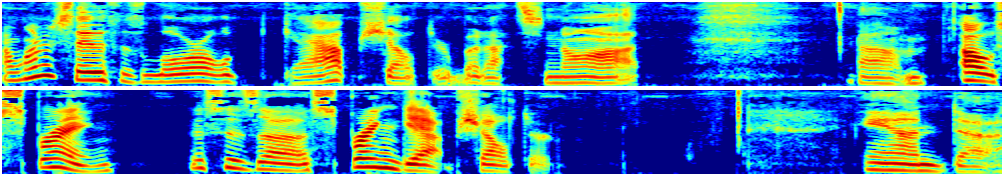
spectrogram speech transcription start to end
want to say this is Laurel Gap Shelter, but it's not. Um, oh, Spring. This is a Spring Gap Shelter. And uh,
